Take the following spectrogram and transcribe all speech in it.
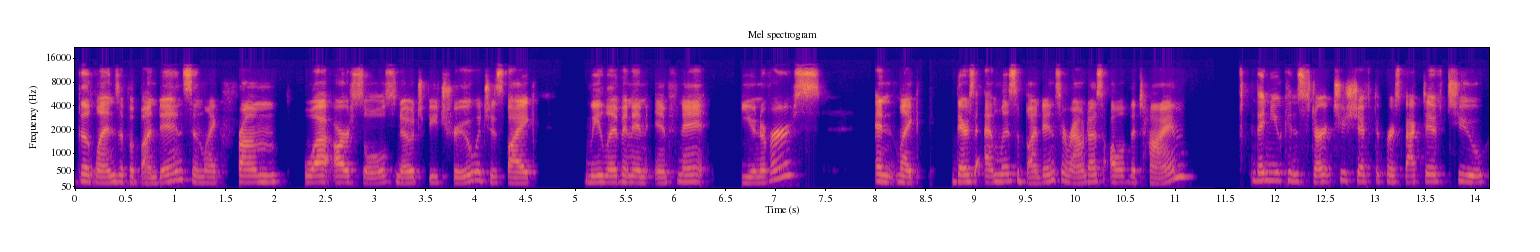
the lens of abundance and like from what our souls know to be true which is like we live in an infinite universe and like there's endless abundance around us all of the time, then you can start to shift the perspective to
